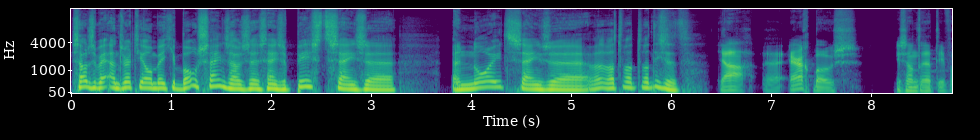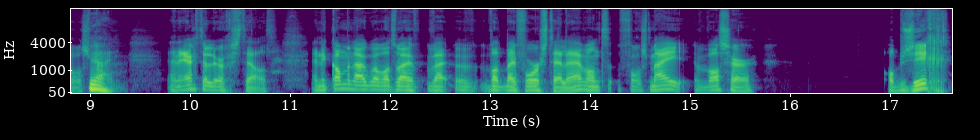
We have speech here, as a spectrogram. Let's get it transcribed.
Zouden ze bij Andretti al een beetje boos zijn? Zouden ze, zijn ze pist? Zijn ze annoyed? Zijn ze... Wat, wat, wat, is het? Ja, uh, erg boos is Andretti volgens ja. mij. En erg teleurgesteld. En ik kan me daar ook wel wat bij, bij, wat bij voorstellen. Hè? Want volgens mij was er op zich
